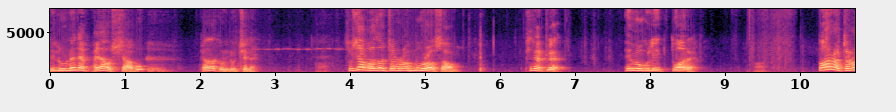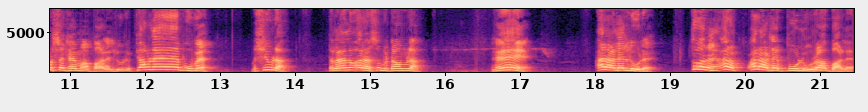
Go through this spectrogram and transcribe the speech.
ဒီလူနဲ့နဲ့ဘုရားကိုရှာဖို့ဘုရားကလူချင်းတယ်ဆိုကြပါစို့ကျွန်တော်တို့အမှုတော်ဆောင်ဖြစ်တဲ့အတွက်အေဝံဂေလိသွားတယ်နော်သွားတော့ကျွန်တော်စိတ်ထဲမှာပါလဲလူတွေပြောင်းလဲဖို့ပဲမရှိဘူးလားတလန်းလုံးအဲ့ဒါစွတ်မတောင်းဘူးလားဟဲ့အဲ့ဒါလဲလူတယ်တော့တယ်အဲ့ဒါအဲ့ဒါထက်ပူလူတာပါလဲ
